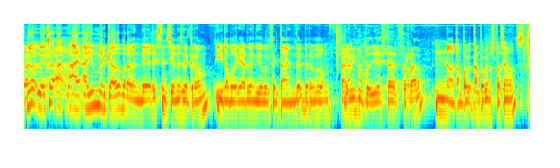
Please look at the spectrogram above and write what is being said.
No, de hecho, ha- ha- hay un mercado para vender extensiones de Chrome y la podría haber vendido perfectamente, pero Ahora mismo podría estar forrado. No, tampoco, tampoco nos pasemos.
